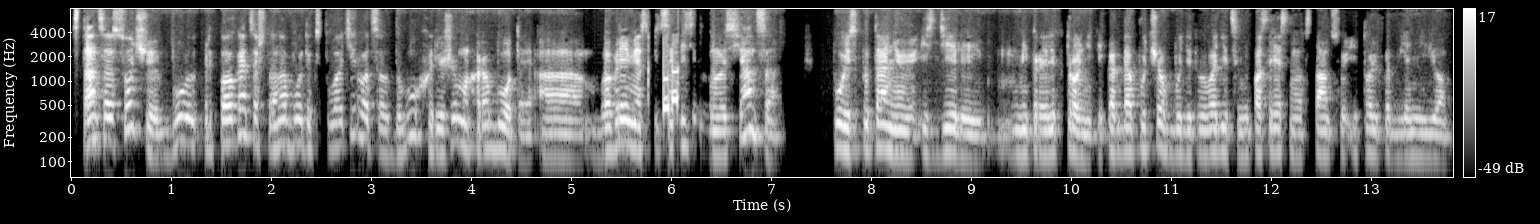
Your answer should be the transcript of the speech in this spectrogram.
Станция Сочи, предполагается, что она будет эксплуатироваться в двух режимах работы. Во время специализированного сеанса по испытанию изделий микроэлектроники, когда пучок будет выводиться непосредственно в станцию и только для нее,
